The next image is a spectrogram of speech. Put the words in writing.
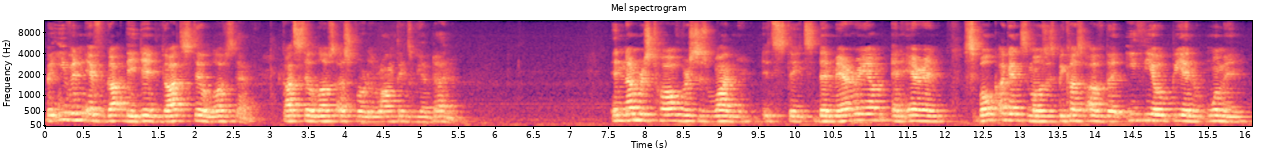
But even if God they did God still loves them. God still loves us for the wrong things we have done. In Numbers 12 verses 1 it states that Miriam and Aaron spoke against Moses because of the Ethiopian woman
